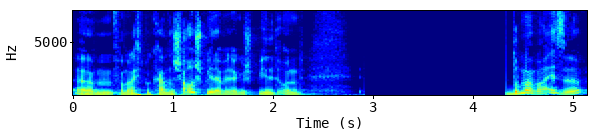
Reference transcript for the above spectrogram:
ähm, vom recht bekannten Schauspieler wird er gespielt. Und dummerweise,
